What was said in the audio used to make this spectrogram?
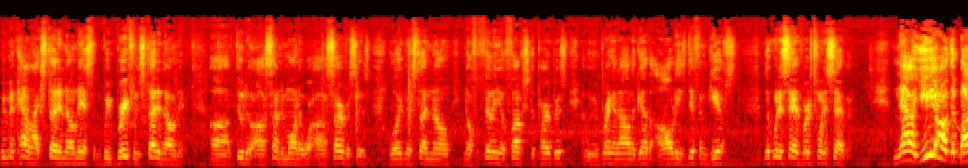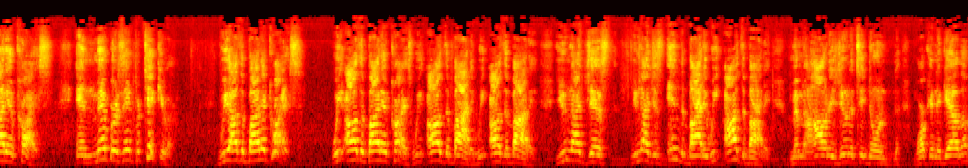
We've been kind of like studying on this. And we briefly studied on it uh, through the uh, Sunday morning uh, services. Where we've been studying on, you know, fulfilling your function, the purpose. And we've been bringing all together, all these different gifts. Look what it says, verse 27. Now ye are the body of Christ, and members in particular. We are the body of Christ. We are the body of Christ. We are the body. We are the body. You're not just you're not just in the body. We are the body. Remember all this unity, doing working together,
